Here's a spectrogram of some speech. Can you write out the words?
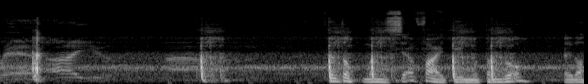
Where are you? Tiếp tục mình sẽ phải tìm một tấm gỗ. Đây rồi.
